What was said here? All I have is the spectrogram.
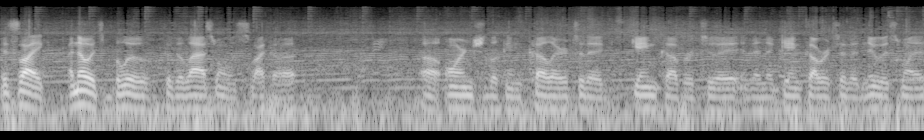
It's like I know it's blue because the last one was like a, a orange looking color to the game cover to it, and then the game cover to the newest one.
